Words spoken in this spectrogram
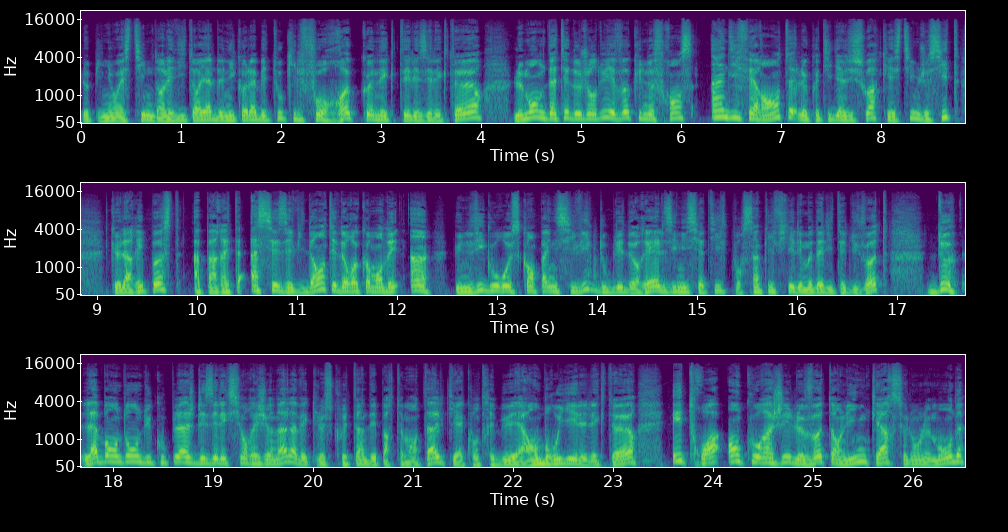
L'opinion estime dans l'éditorial de Nicolas Bétou qu'il faut reconnecter les électeurs. Le monde daté d'aujourd'hui évoque une France indifférente. Le quotidien du soir qui estime, je cite, que la riposte apparaît assez évidente et de recommander 1. Une vigoureuse campagne civique doublée de réelles initiatives pour simplifier les modalités du vote. 2. L'abandon du couplage des élections régionales avec le scrutin départemental qui a contribué à embrouiller les électeurs. Et 3. Encourager le vote en ligne car selon Le Monde.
